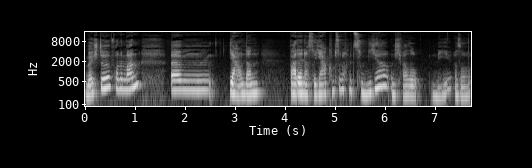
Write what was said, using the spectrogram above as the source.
möchte von einem Mann. Ähm, ja, und dann war der noch so, ja, kommst du noch mit zu mir? Und ich war so, nee, also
